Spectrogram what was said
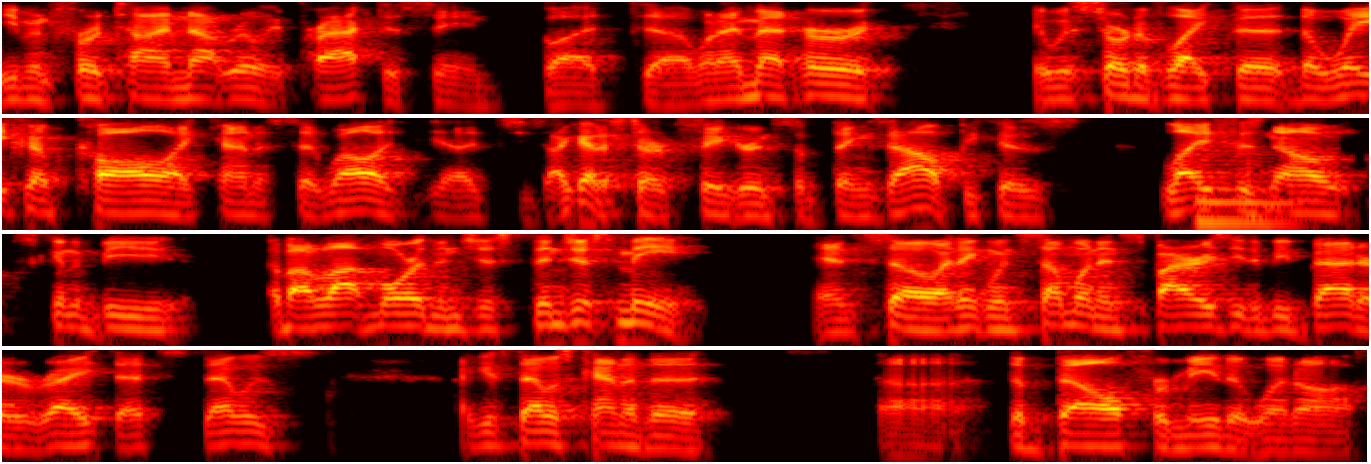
even for a time not really practicing. But uh, when I met her, it was sort of like the the wake up call. I kind of said, "Well, yeah, geez, I got to start figuring some things out because life mm-hmm. is now it's going to be about a lot more than just than just me." And so I think when someone inspires you to be better, right? That's that was, I guess that was kind of the uh, the bell for me that went off.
